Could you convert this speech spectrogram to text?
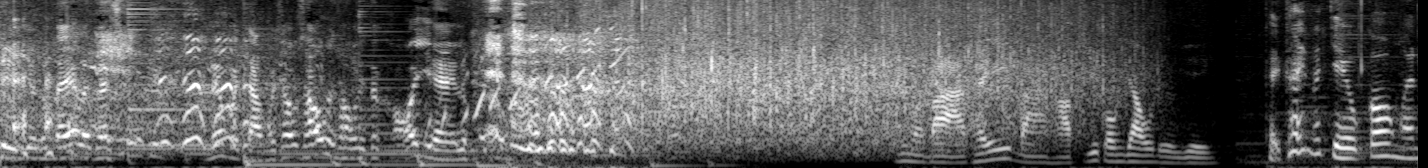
Gì cho nó té lên té xuống nếu mà chồng mà xấu xấu thì thôi thì tôi khỏi về luôn. Nhưng mà bà thấy bà hợp với con dâu điều gì? Thì thấy nó chiều con mình.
